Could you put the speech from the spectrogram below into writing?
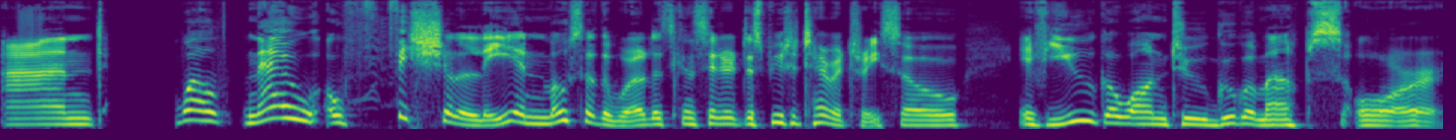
And well, now officially in most of the world, it's considered disputed territory. So if you go on to Google Maps or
